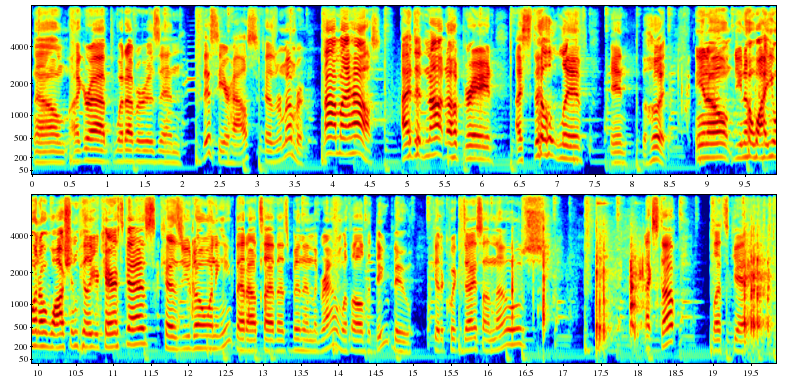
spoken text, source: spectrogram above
Now, I grabbed whatever is in this here house because remember, not my house. I did not upgrade. I still live in the hood. You know, you know why you want to wash and peel your carrots, guys? Because you don't want to eat that outside that's been in the ground with all the doo-doo. Get a quick dice on those. Next up, let's get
